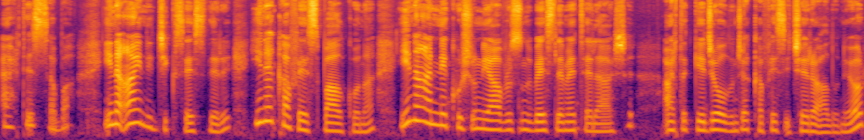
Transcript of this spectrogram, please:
Ertesi sabah yine aynı cik sesleri, yine kafes balkona, yine anne kuşun yavrusunu besleme telaşı. Artık gece olunca kafes içeri alınıyor,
